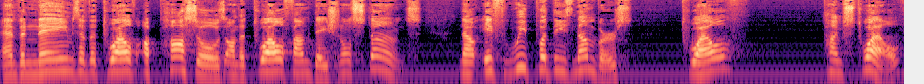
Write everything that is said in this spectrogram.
and the names of the 12 apostles on the 12 foundational stones. Now, if we put these numbers, 12 times 12,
